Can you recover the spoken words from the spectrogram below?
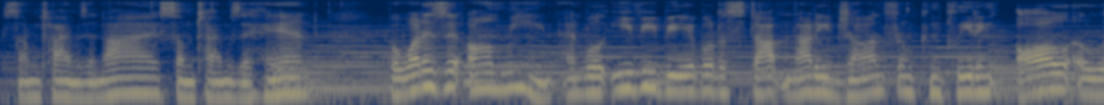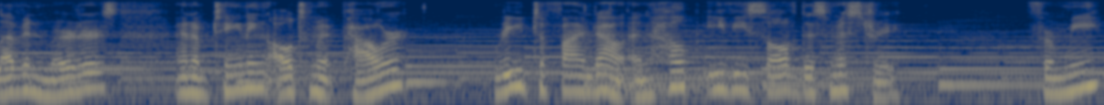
sometimes an eye, sometimes a hand. But what does it all mean? And will Evie be able to stop Naughty John from completing all 11 murders and obtaining ultimate power? Read to find out and help Evie solve this mystery. For me,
